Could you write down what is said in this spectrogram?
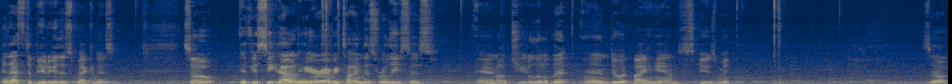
And that's the beauty of this mechanism. So if you see down here, every time this releases, and I'll cheat a little bit and do it by hand, excuse me. So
